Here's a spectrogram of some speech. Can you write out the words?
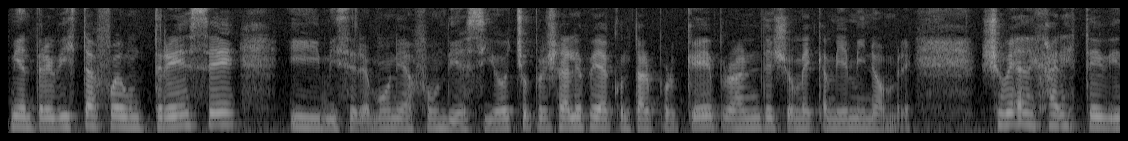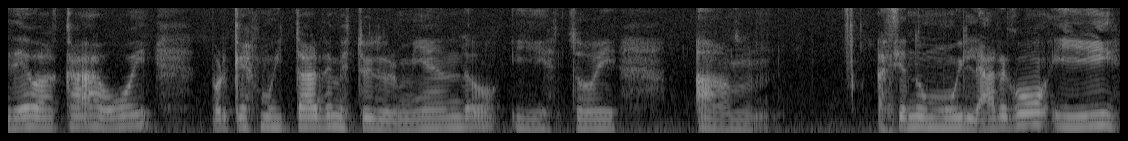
mi entrevista fue un 13 y mi ceremonia fue un 18, pero ya les voy a contar por qué, probablemente yo me cambié mi nombre. Yo voy a dejar este video acá hoy porque es muy tarde, me estoy durmiendo y estoy haciendo muy largo y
